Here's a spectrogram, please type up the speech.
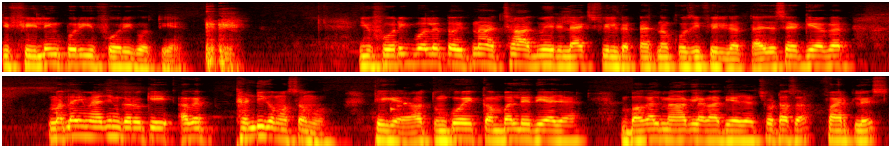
कि फीलिंग पूरी यूफोरिक होती है। यूफोरिक बोले तो इतना अच्छा आदमी रिलैक्स फील करता है, इतना कोजी फील करता है। जैसे कि अगर मतलब इमेजिन करो कि अगर ठंडी का मौसम हो, ठीक है, और तुमको एक कंबल दे दिया जाए, बगल में आग लगा दिया जाए, छोटा सा फायर प्लेस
